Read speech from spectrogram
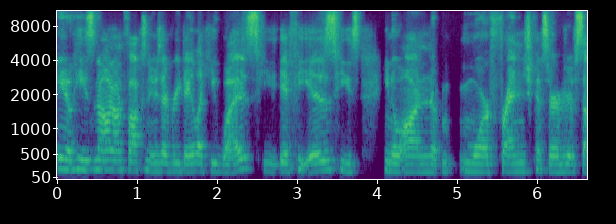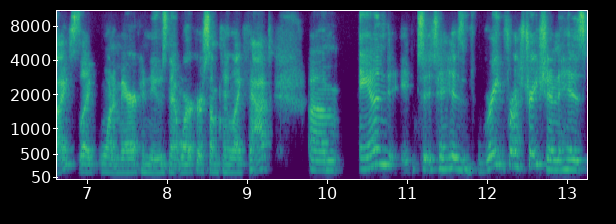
you know he's not on Fox News every day like he was. He if he is, he's you know on more fringe conservative sites like One American News Network or something like that. Um, and to, to, his great frustration, his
